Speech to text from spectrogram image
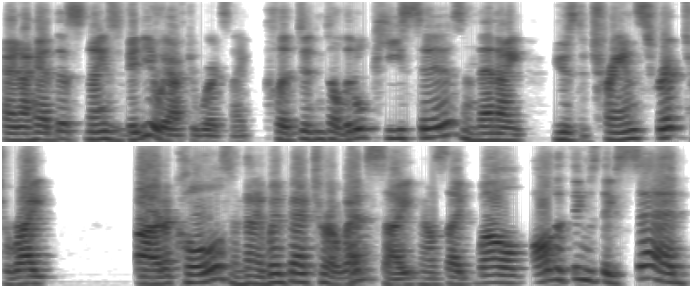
And I had this nice video afterwards, and I clipped it into little pieces, and then I used a transcript to write articles and then I went back to our website and I was like, well, all the things they said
